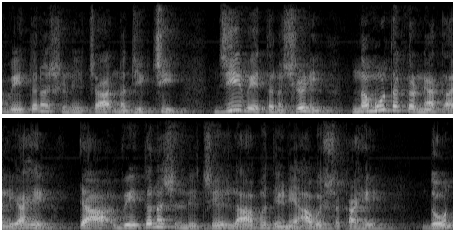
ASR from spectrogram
वेतन श्रेणीच्या नजीकची जी वेतन श्रेणी नमूद करण्यात आली आहे त्या वेतन श्रेणीचे लाभ देणे आवश्यक आहे. दोन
